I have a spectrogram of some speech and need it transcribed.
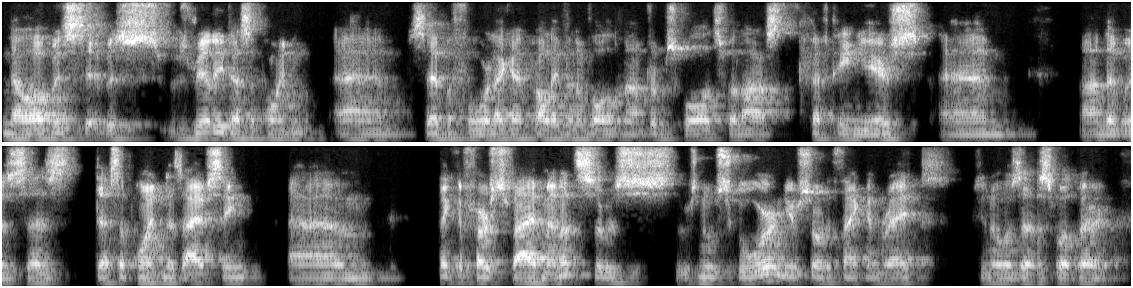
No, it was it was it was really disappointing. Um said before, like I've probably been involved in Antrim squads for the last fifteen years. Um and it was as disappointing as I've seen. Um I think the first five minutes there was there was no score and you're sort of thinking, right, you know, is this what they're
